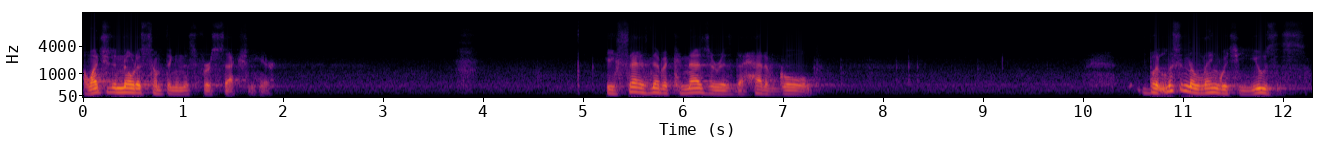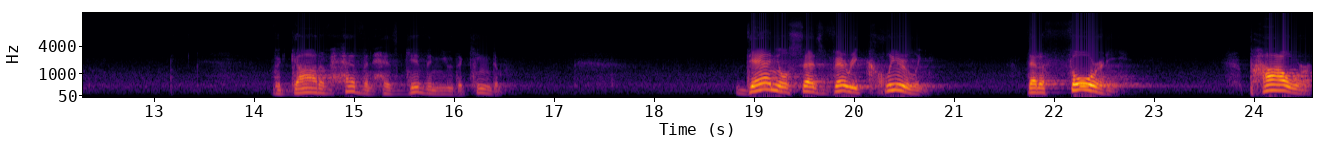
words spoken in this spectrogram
I want you to notice something in this first section here. He says Nebuchadnezzar is the head of gold. But listen to the language he uses. The God of heaven has given you the kingdom. Daniel says very clearly that authority, power,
